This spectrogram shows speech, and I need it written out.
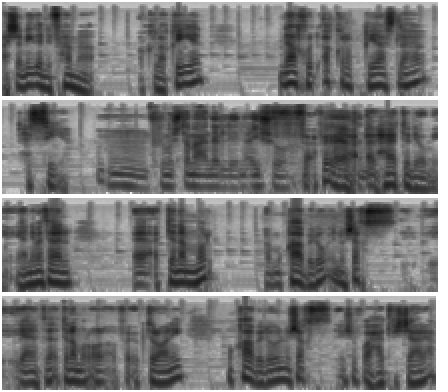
عشان نقدر نفهمها اخلاقيا ناخذ أقرب قياس لها حسيا. في مجتمعنا اللي نعيشه في حياتنا. الحياة اليومية. يعني مثلا آه، التنمر مقابله إنه شخص يعني التنمر في إلكتروني مقابله إنه شخص يشوف واحد في الشارع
